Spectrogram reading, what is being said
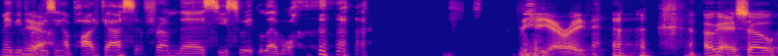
maybe yeah. producing a podcast from the C-suite level. yeah, right. okay, so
